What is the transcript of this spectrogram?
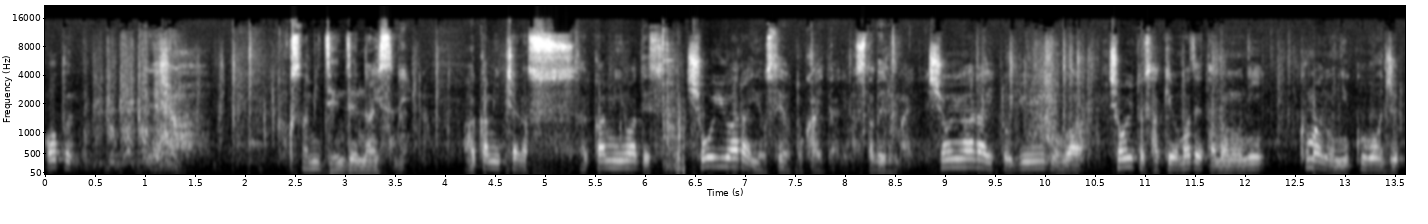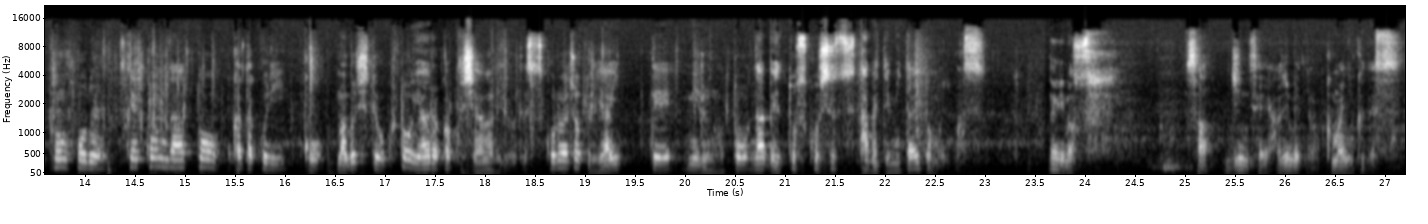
オープン。よいしょ。臭み全然ないですね。赤身いっちゃいます。赤身はですね醤油洗いをせよと書いてあります。食べる前に。醤油洗いというのは醤油と酒を混ぜたものに熊の肉を10分ほど漬け込んだ後片栗粉まぶしておくと柔らかく仕上がるようです。これはちょっと焼いてみるのと鍋と少しずつ食べてみたいと思います。いただきます。さあ人生初めての熊肉です。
